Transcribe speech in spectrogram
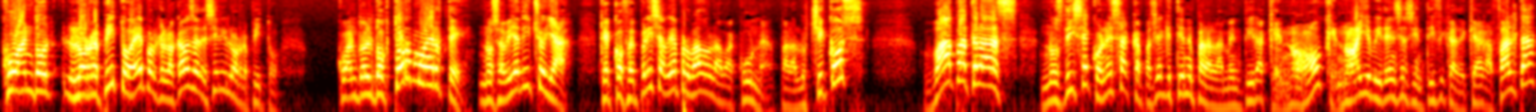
cuando, lo repito, ¿eh? Porque lo acabas de decir y lo repito. Cuando el doctor Muerte nos había dicho ya que Cofepris había aprobado la vacuna para los chicos, va para atrás. Nos dice con esa capacidad que tiene para la mentira que no, que no hay evidencia científica de que haga falta.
